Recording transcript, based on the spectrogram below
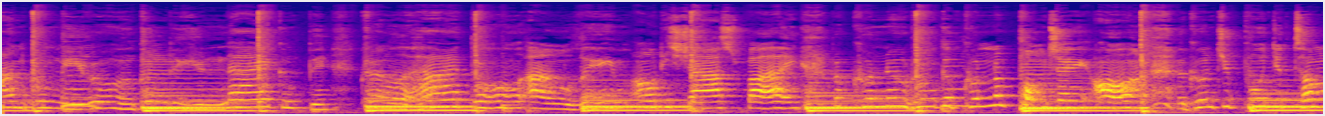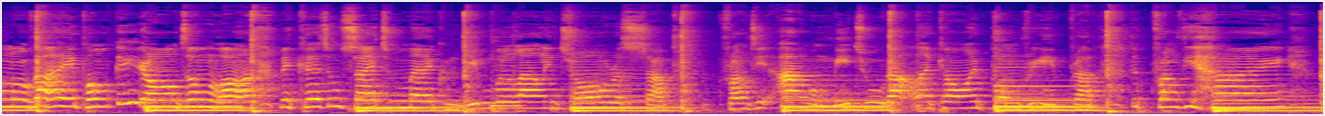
านคุณไม่รู้คุณไปอยู่ไหนคุณปิดเครื่องแล้วหายตัวเอาลืมเอาที่ชาร์จไปเพราะคุณนั้นรู้กับคุณนั้นผมใจอ่อนคุณจะพูดจะทำอะไร ผมก็ยอมตลอดไม่เคยสงสัยทำไมคุณยิ้มเวลาเล่นโทรศัพท์ทุกครั้งที่อ้างว่ามีธุระและขอให้ผมรีบรับทุกครั้งที่หายไป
